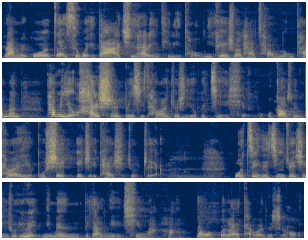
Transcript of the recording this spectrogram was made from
让美国再次伟大，其他的议题里头，你可以说他操弄他们，他们有还是比起台湾就是有个界限的。我告诉你，台湾也不是一直一开始就这样。我自己的记忆最清楚，因为你们比较年轻嘛，哈。那我回来台湾的时候，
